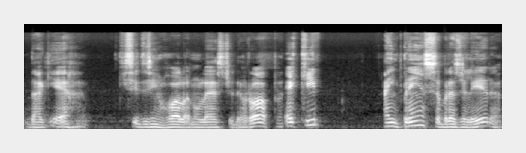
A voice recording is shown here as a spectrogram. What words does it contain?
da guerra que se desenrola no leste da Europa, é que a imprensa brasileira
